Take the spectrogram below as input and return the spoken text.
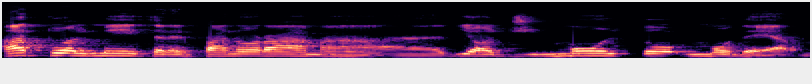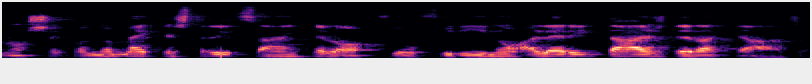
attualmente nel panorama eh, di oggi molto moderno, secondo me che strizza anche l'occhio un filino all'heritage della casa.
